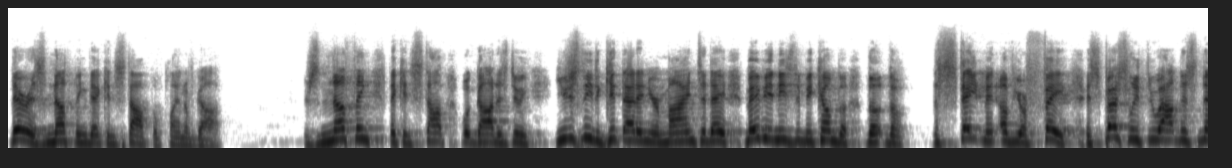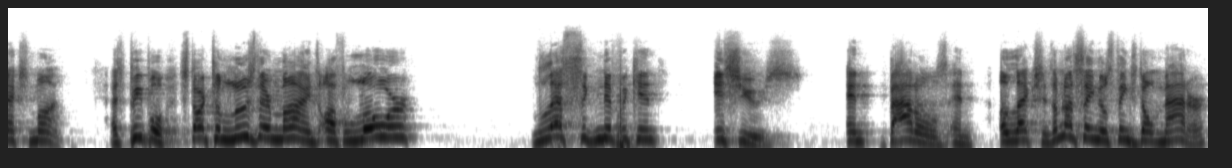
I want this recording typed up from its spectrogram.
there is nothing that can stop the plan of God. There's nothing that can stop what God is doing. You just need to get that in your mind today. Maybe it needs to become the, the, the, the statement of your faith, especially throughout this next month. As people start to lose their minds off lower, less significant issues and battles and elections. I'm not saying those things don't matter.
